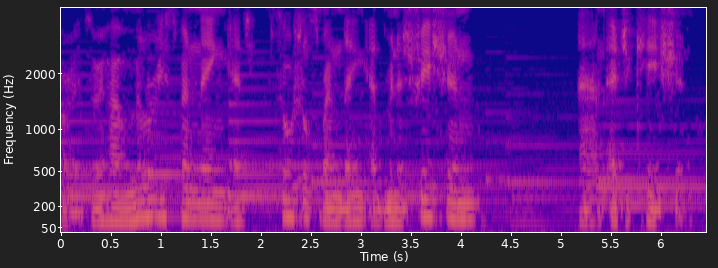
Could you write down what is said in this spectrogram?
Alright, so we have military spending, social spending, administration, and education.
